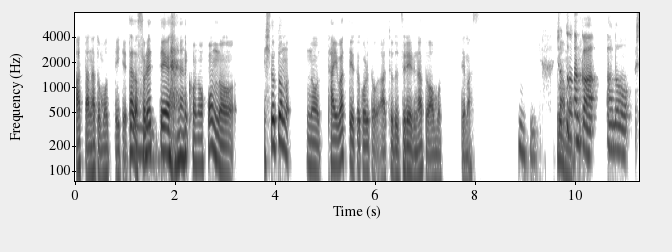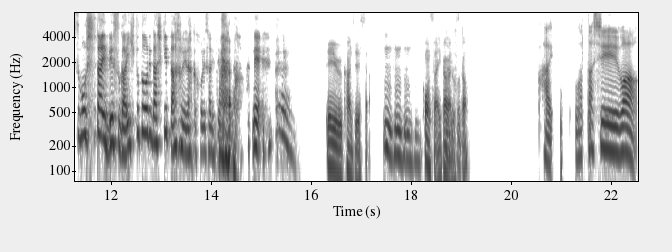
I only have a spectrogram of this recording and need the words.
あったなと思っていて、ただそれって、この本の人とのの対話っていうところとはちょっとずれるなとは思ってます。うんうんちょっとまあまあなんか、あの、質問したいですが、一通り出し切った後になんか掘り下げてみましょうか。ね。っていう感じでした。うんうんうんうん。コンさんいかがですか？はい。私は、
